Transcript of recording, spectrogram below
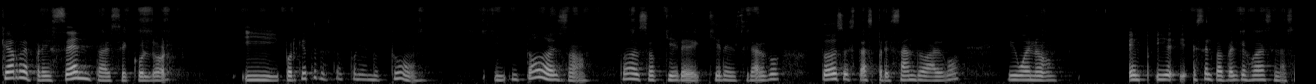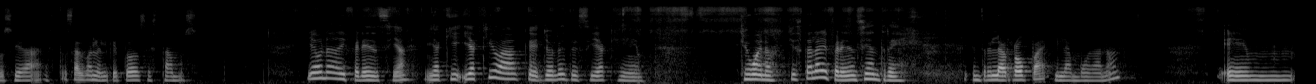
¿Qué representa ese color? ¿Y por qué te lo estás poniendo tú? Y, todo eso, todo eso quiere, quiere decir algo, todo eso está expresando algo. Y bueno, el, es el papel que juegas en la sociedad, esto es algo en el que todos estamos. Y hay una diferencia, y aquí, y aquí va que yo les decía que, que bueno, aquí está la diferencia entre, entre la ropa y la moda, ¿no? Eh,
